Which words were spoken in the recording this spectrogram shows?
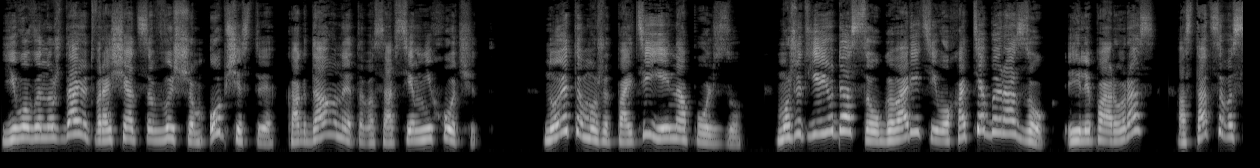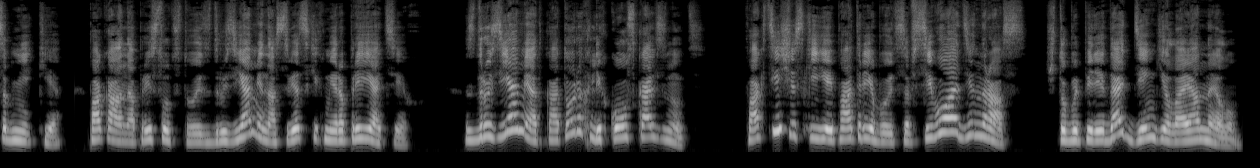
Его вынуждают вращаться в высшем обществе, когда он этого совсем не хочет. Но это может пойти ей на пользу. Может, ей удастся уговорить его хотя бы разок или пару раз остаться в особняке, пока она присутствует с друзьями на светских мероприятиях с друзьями, от которых легко ускользнуть. Фактически ей потребуется всего один раз, чтобы передать деньги Лайонеллу.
